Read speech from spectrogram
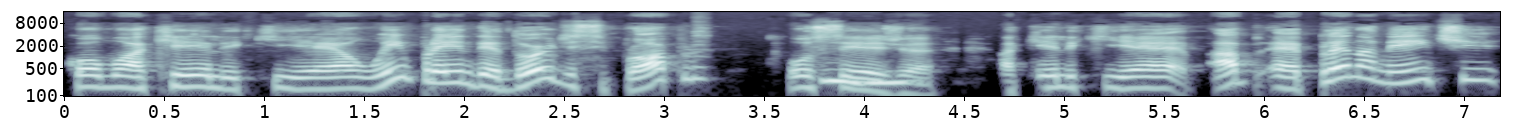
como aquele que é um empreendedor de si próprio, ou uhum. seja, aquele que é, é plenamente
